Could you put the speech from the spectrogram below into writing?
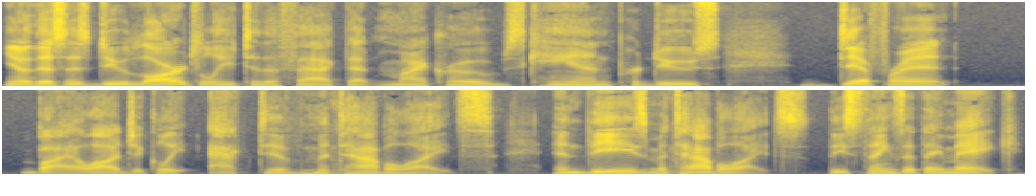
you know, this is due largely to the fact that microbes can produce different biologically active metabolites. And these metabolites, these things that they make,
